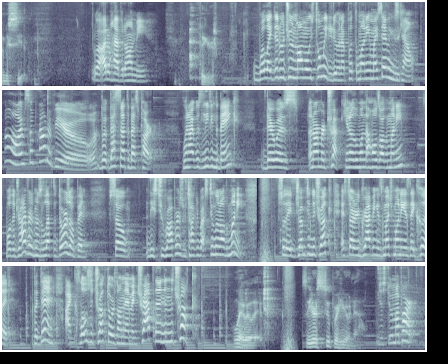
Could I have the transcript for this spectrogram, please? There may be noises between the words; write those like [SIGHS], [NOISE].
Let me see it. Well, I don't have it on me. Figures. Well, I did what you and Mom always told me to do, and I put the money in my savings account. Oh, I'm so proud of you. But that's not the best part. When I was leaving the bank, there was an armored truck, you know, the one that holds all the money? Well, the drivers must have left the doors open. So these two robbers were talking about stealing all the money. So they jumped in the truck and started grabbing as much money as they could. But then I closed the truck doors on them and trapped them in the truck. Wait, wait, wait. So you're a superhero now? Just doing my part. [LAUGHS]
